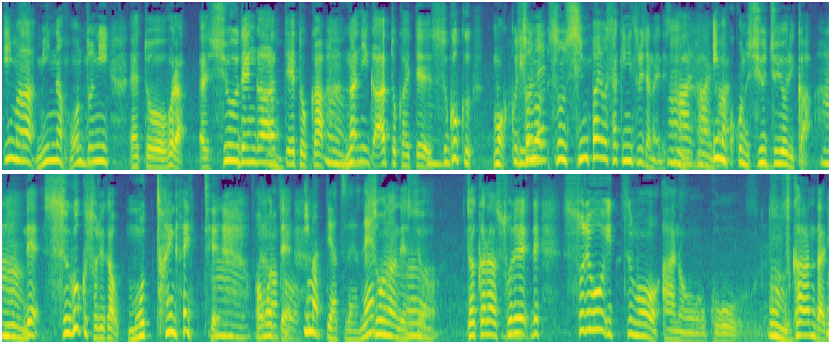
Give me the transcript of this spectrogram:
今みんな本当に、えっとほらえ終電があってとか、うん。何が？とか言ってすごくもう、ね。のその心配を先にするじゃないですか、うん。はいはいはい。今ここの集中よりか、うん。ですごくそれがもったいないってうん。思って、う。今ってやつだよね。そうなんですよ、うん。だからそれでそれをいつもあのこううん。掴んだり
